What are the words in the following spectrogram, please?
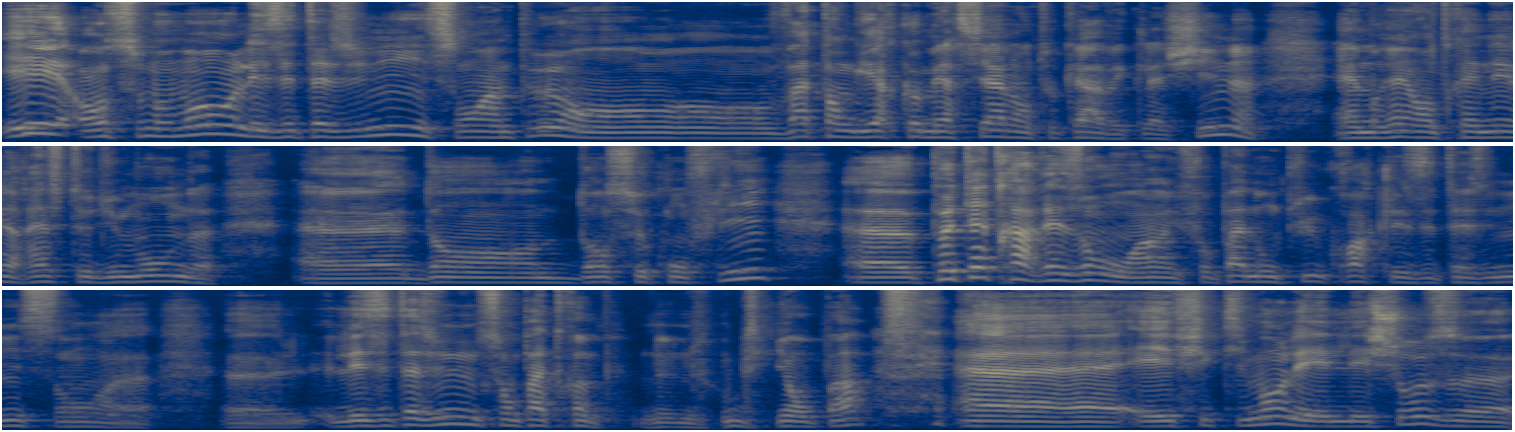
Et en ce moment, les États-Unis sont un peu en va en guerre commerciale, en tout cas avec la Chine, aimeraient entraîner le reste du monde euh, dans, dans, ce conflit. Euh, Peut-être à raison, hein, il ne faut pas non plus croire que les États-Unis sont... Euh, euh les États-Unis ne sont pas Trump, n'oublions pas. Euh, et effectivement, les, les, choses euh,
